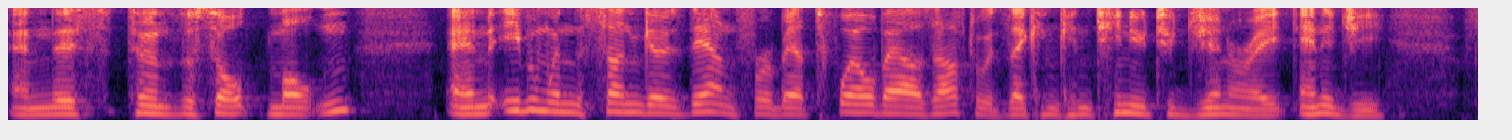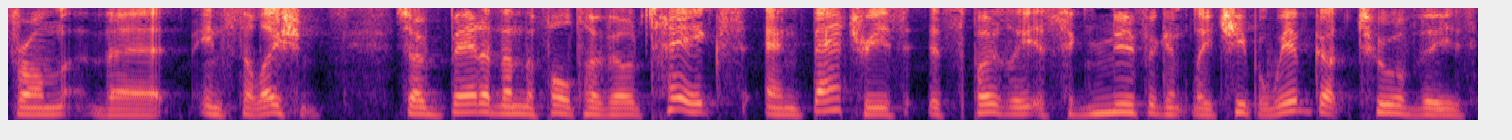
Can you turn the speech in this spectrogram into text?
and this turns the salt molten. And even when the sun goes down for about 12 hours afterwards, they can continue to generate energy from that installation. So better than the photovoltaics and batteries, it's supposedly it's significantly cheaper. We've got two of these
